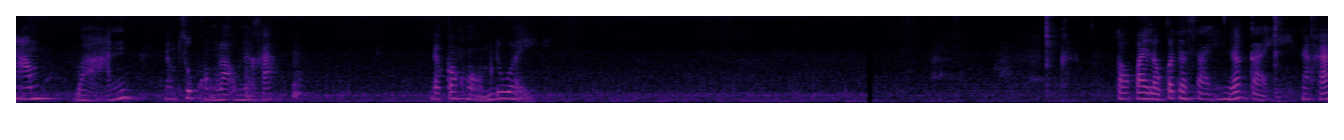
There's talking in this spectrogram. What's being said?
น้ำหวานน้ำซุปของเรานะคะ แล้วก็หอมด้วย ต่อไปเราก็จะใส่เนื้อไก่นะคะ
